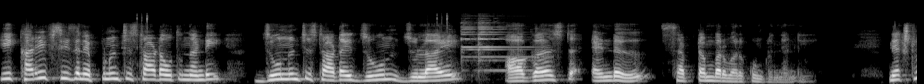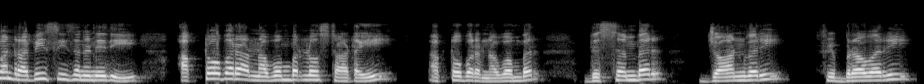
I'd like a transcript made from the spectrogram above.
ఈ ఖరీఫ్ సీజన్ ఎప్పటి నుంచి స్టార్ట్ అవుతుందండి? జూన్ నుంచి స్టార్ట్ అయ్యి June July August and September వరకు ఉంటుందండి. నెక్స్ట్ వన్ రబీ సీజన్ అనేది అక్టోబర్ ఆ నవంబర్లో స్టార్ట్ అయ్యి October November December January February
